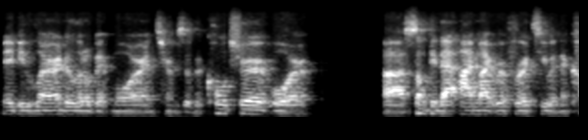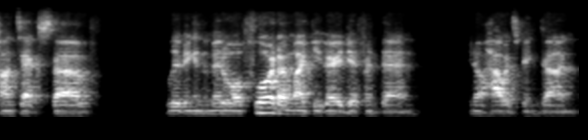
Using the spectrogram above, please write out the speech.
maybe learned a little bit more in terms of the culture or something that I might refer to in the context of living in the middle of Florida might be very different than you know how it's being done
